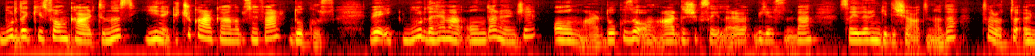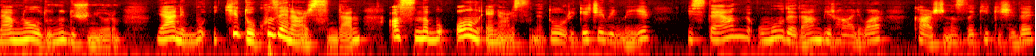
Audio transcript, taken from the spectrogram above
Buradaki son kartınız yine küçük arkana bu sefer 9. Ve burada hemen ondan önce 10 var. 9'a 10 ardışık sayılara biliyorsunuz ben sayıların gidişatına da tarotta önemli olduğunu düşünüyorum. Yani bu 2-9 enerjisinden aslında bu 10 enerjisine doğru geçebilmeyi isteyen ve umut eden bir hali var karşınızdaki kişide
